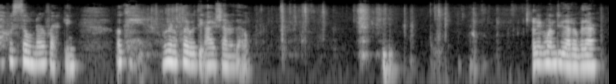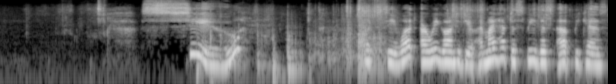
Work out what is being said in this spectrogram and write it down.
That was so nerve wracking. Okay, we're going to play with the eyeshadow though. I didn't want to do that over there. So, let's see. What are we going to do? I might have to speed this up because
